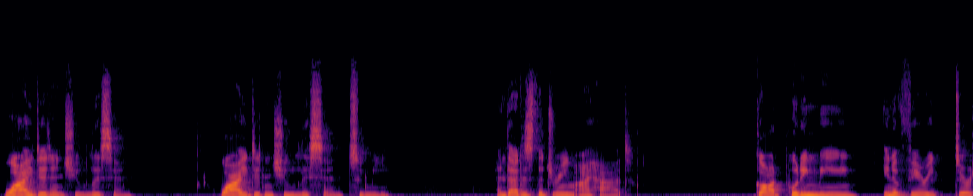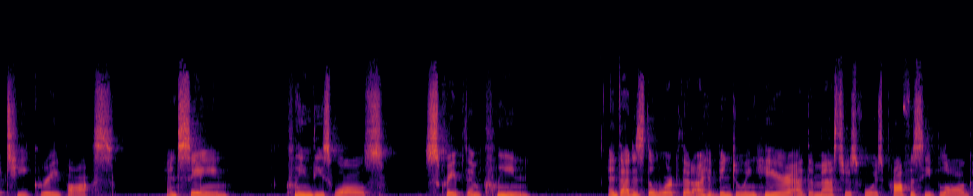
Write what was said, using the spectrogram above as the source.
Why didn't you listen? Why didn't you listen to me? And that is the dream I had. God putting me in a very dirty gray box and saying, Clean these walls, scrape them clean. And that is the work that I have been doing here at the Master's Voice Prophecy blog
